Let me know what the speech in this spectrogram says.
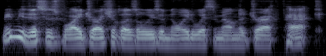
Maybe this is why Dracula is always annoyed with him on the Drak Pack.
